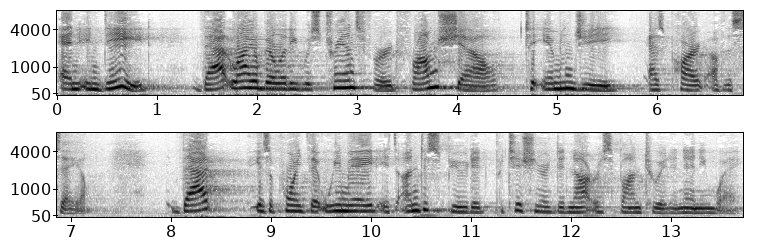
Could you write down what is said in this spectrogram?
And indeed, that liability was transferred from Shell to M&G as part of the sale. That is a point that we made. It's undisputed. Petitioner did not respond to it in any way.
